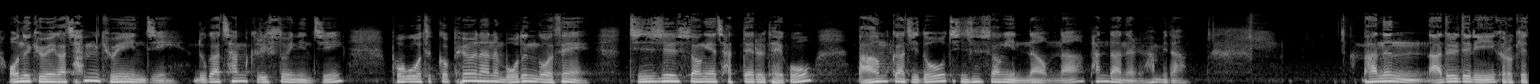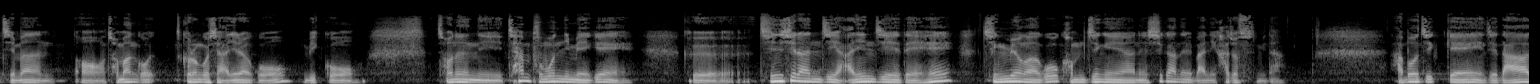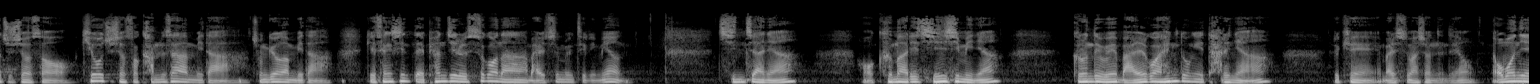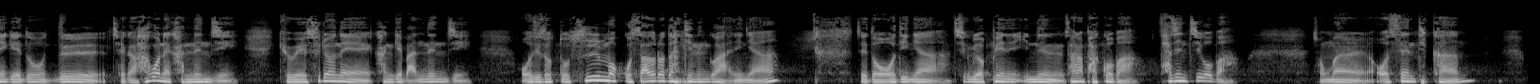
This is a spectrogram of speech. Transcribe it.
어느 교회가 참 교회인지 누가 참 그리스도인인지 보고 듣고 표현하는 모든 것에 진실성의 잣대를 대고 마음까지도 진실성이 있나 없나 판단을 합니다. 많은 아들들이 그렇겠지만 어, 저만 거, 그런 것이 아니라고 믿고 저는 이 참 부모님에게 그 진실한지 아닌지에 대해 증명하고 검증해야 하는 시간을 많이 가졌습니다. 아버지께 이제 낳아주셔서 키워주셔서 감사합니다. 존경합니다. 이렇게 생신 때 편지를 쓰거나 말씀을 드리면 진짜냐? 어, 그 말이 진심이냐? 그런데 왜 말과 행동이 다르냐? 이렇게 말씀하셨는데요. 어머니에게도 늘 제가 학원에 갔는지, 교회 수련회 간 게 맞는지, 어디서 또 술 먹고 싸돌아 다니는 거 아니냐? 이제 너 어디냐? 지금 옆에 있는 사람 바꿔봐. 사진 찍어봐. 정말 어센틱한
